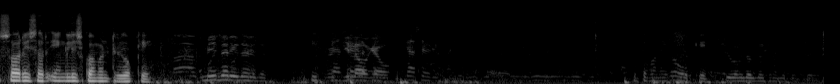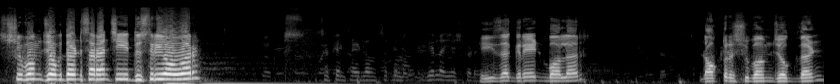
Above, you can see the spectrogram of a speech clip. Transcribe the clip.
Sorry sir English commentary okay Shubham Jogdand सरांची दुसरी over. He is a great bowler doctor Shubham Jogdand.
